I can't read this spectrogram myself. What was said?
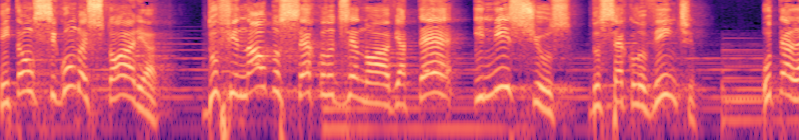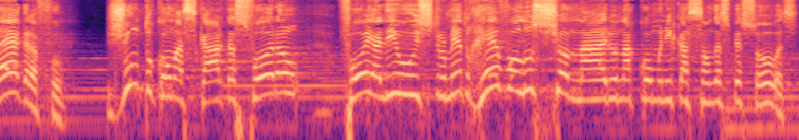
Então, segundo a história, do final do século XIX até inícios do século XX, o telégrafo, junto com as cartas, foram foi ali o instrumento revolucionário na comunicação das pessoas.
